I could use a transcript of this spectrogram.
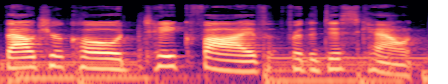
voucher code TAKE5 for the discount.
